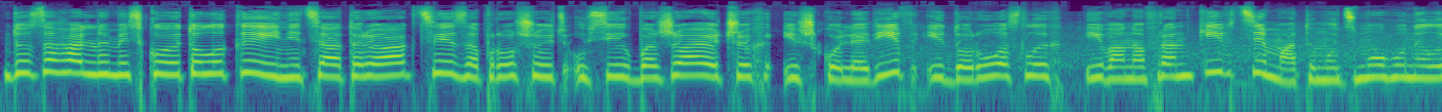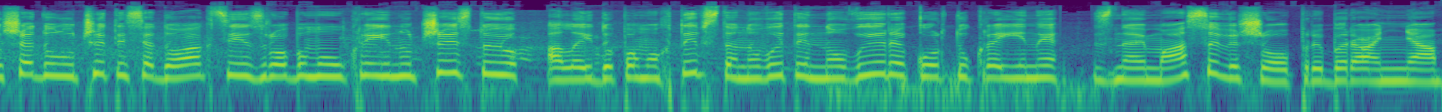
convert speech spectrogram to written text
До загальноміської толоки ініціатори акції запрошують усіх бажаючих і школярів, і дорослих. Івано-франківці матимуть змогу не лише долучитися до акції Зробимо Україну чистою, але й допомогти встановити новий рекорд України з наймасовішого прибирання.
